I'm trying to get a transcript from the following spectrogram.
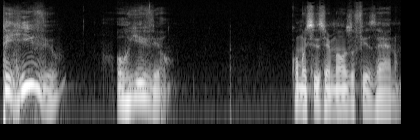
terrível, horrível, como esses irmãos o fizeram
